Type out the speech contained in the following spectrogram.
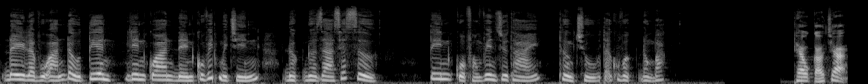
Đây là vụ án đầu tiên liên quan đến COVID-19 được đưa ra xét xử. Tin của phóng viên Duy Thái, thường trú tại khu vực Đông Bắc. Theo cáo trạng,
